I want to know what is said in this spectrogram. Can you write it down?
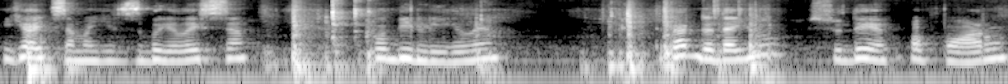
Яйця мої збилися, побіліли. Тепер додаю сюди опару.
